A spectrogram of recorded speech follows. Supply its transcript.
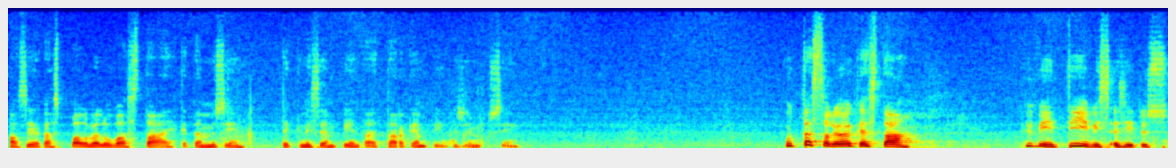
asiakaspalvelu vastaa ehkä tämmöisiin teknisempiin tai tarkempiin kysymyksiin. Mutta tässä oli oikeastaan hyvin tiivis esitys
